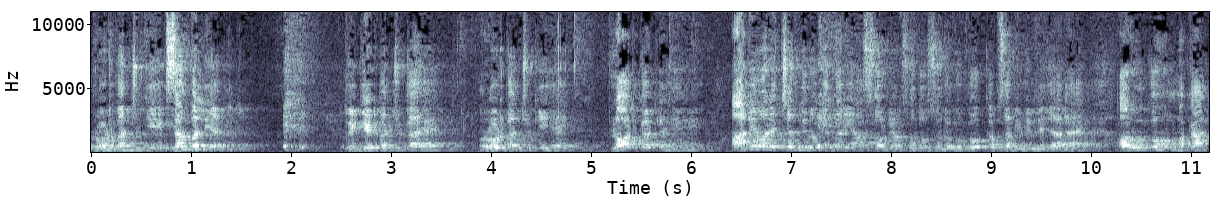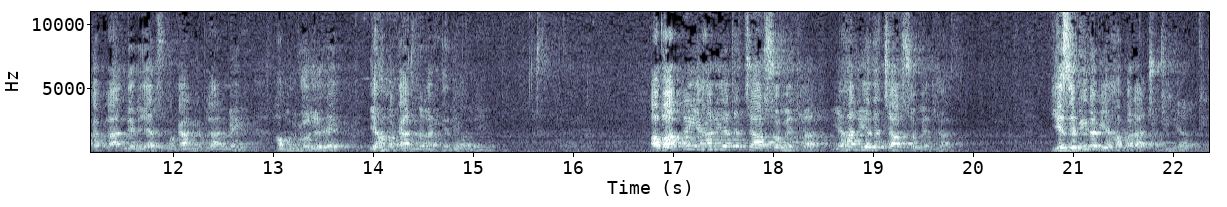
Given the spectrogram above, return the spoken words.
रोड बन चुकी है एग्ज़ाम्पल लिया मैंने। गेट बन चुका है रोड बन चुकी है प्लॉट कट रहे हैं। आने वाले चंद दिनों के अंदर यहाँ सौ, डेढ़ सौ, दो सौ लोगों को कब्जा भी मिलने जा रहा है और उनको हम मकान का प्लान देने जा रहे हैं। उस मकान के प्लान में हम उनको जो है, यहाँ मकान बना देने वाले हैं। अब आपने यहाँ लिया था 400 में था, यहाँ लिया था 400 में था। ये ज़मीन अब यहाँ पर आ चुकी है आपकी।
